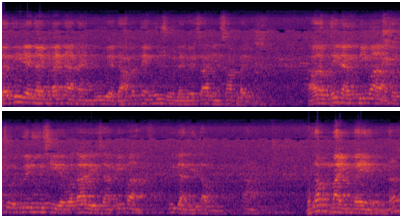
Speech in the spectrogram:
လည်းသိတဲ့အတိုင်းမလိုက်နိုင်နိုင်ဘူးတဲ့။ဒါမသိဘူးဆိုလည်းပဲစားခြင်းစားပလိုက်တယ်။ ဒါတော့မသိနိုင်ဘူးပြီးမှတော့ချို့အတွေးလို့ရှိတယ်ဝသားတွေစားပြီးမှဥကြလေးတောက်တယ်။အာဘလောက်မိုက်မဲနော်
